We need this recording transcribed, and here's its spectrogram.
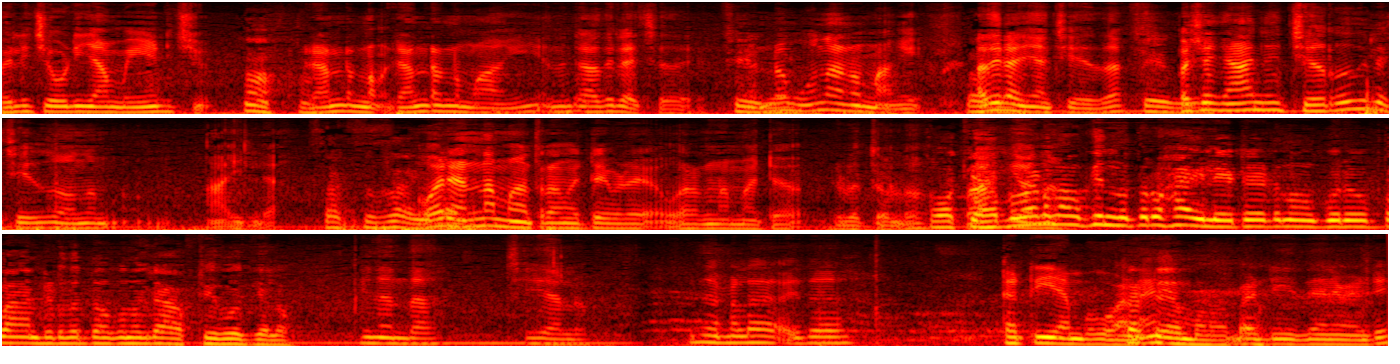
വലിച്ചോടി ഞാൻ മേടിച്ചു. രണ്ടെണ്ണം രണ്ടെണ്ണം വാങ്ങി എന്നിട്ട് അതിലാ ചെയ്തത്. രണ്ടോ മൂന്നെണ്ണം വാങ്ങി. അതിലാണ് ഞാൻ ചെയ്തത്. പക്ഷെ ഞാൻ ചെറുതിൽ ചെയ്തതൊന്നും ആയില്ല. ഒരെണ്ണം മാത്രം മറ്റേ ഇവിടെ ഒരെണ്ണം മറ്റേ എടുത്തുള്ളൂ. നമുക്ക് ഇന്നത്തെ ഒരു ഹൈലൈറ്റ് ആയിട്ട് നമുക്കൊരു പ്ലാന്റ് എടുത്തിട്ട് നമുക്ക് ഗ്രാഫ്റ്റ് ചെയ്ത് നോക്കിയാലോ? പിന്നെന്താ? ചെയ്യാലോ. ഇത് നമ്മൾ ഇത് കട്ട് ചെയ്യാൻ പോവാണ്. ചെയ്യാൻ ചെയ്തതിന് വണ്ടി.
